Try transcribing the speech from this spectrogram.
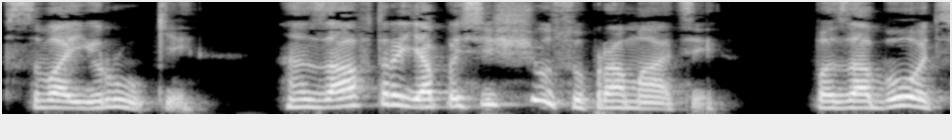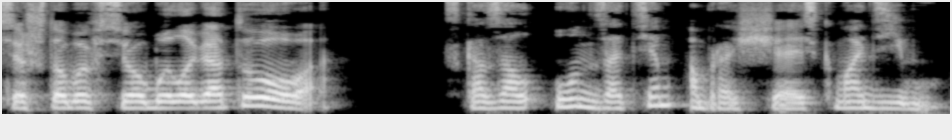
в свои руки. Завтра я посещу Супрамати. Позаботься, чтобы все было готово», — сказал он, затем обращаясь к Мадиму.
